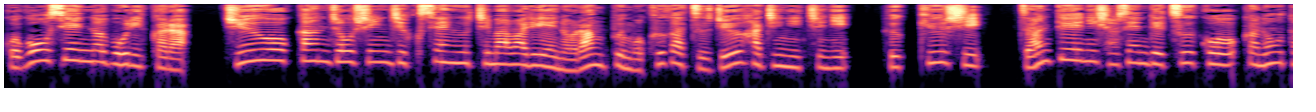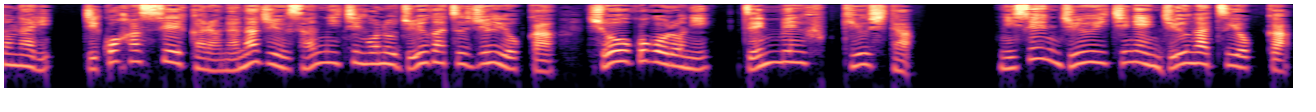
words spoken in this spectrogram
5号線上りから中央環状新宿線内回りへのランプも9月18日に復旧し、暫定に車線で通行可能となり、事故発生から73日後の10月14日、正午頃に全面復旧した。2011年10月4日、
